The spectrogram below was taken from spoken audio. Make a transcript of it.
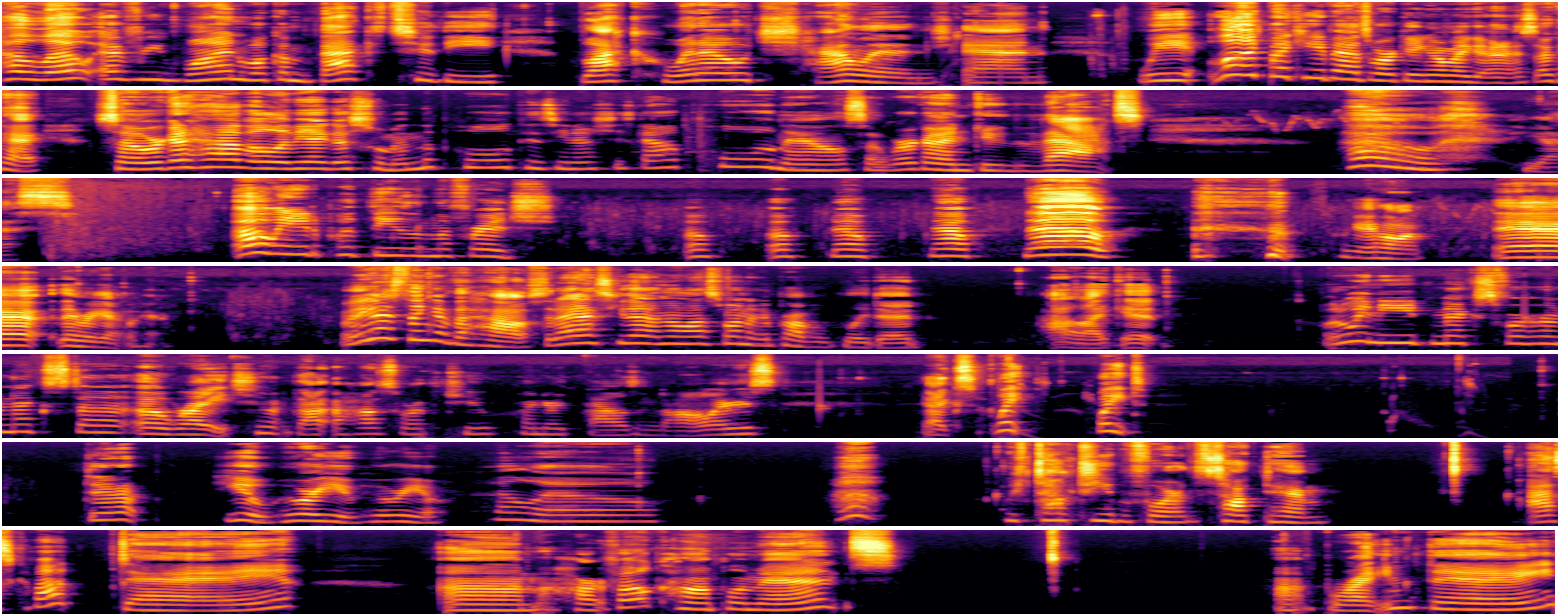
Hello, everyone. Welcome back to the Black Widow Challenge. And we look, my keypad's working. Oh my goodness. Okay, so we're gonna have Olivia go swim in the pool because you know she's got a pool now. So we're gonna do that. Oh yes. Oh, we need to put these in the fridge. Oh, oh no, no, no. okay, hold on. There, there we go. Okay. What do you guys think of the house? Did I ask you that in the last one? I probably did. I like it. What do we need next for her next, uh, oh, right. A house worth $200,000. Yikes. Wait, wait. Did you, who are you? Who are you? Hello. We've talked to you before. Let's talk to him. Ask about day. Um, heartfelt compliments. Uh, brightened day.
